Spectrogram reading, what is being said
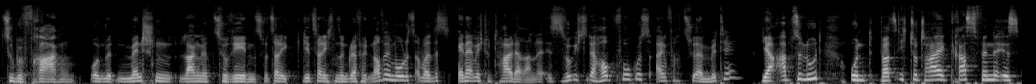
zu befragen und mit Menschen lange zu reden. Es geht zwar nicht in so einen Graphic Novel-Modus, aber das erinnert mich total daran. Es ist wirklich so der Hauptfokus, einfach zu ermitteln. Ja, absolut. Und was ich total krass finde, ist,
